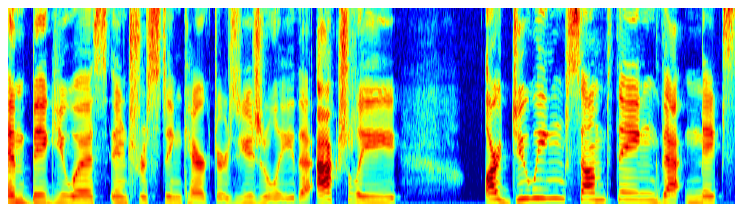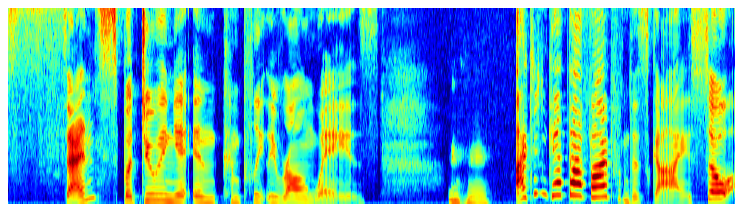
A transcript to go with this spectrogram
ambiguous, interesting characters usually that actually are doing something that makes sense, but doing it in completely wrong ways. hmm I didn't get that vibe from this guy. So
